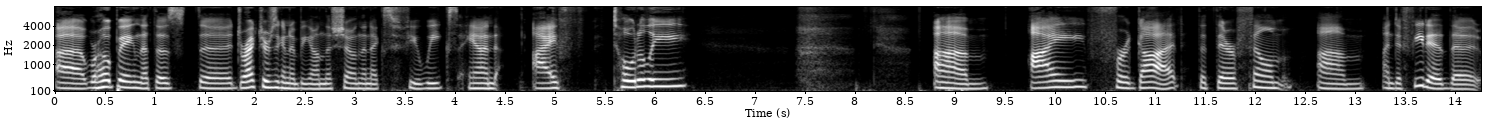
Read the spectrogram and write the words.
uh, we're hoping that those the directors are going to be on the show in the next few weeks, and I f- totally, um, I forgot that their film, um, Undefeated, that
